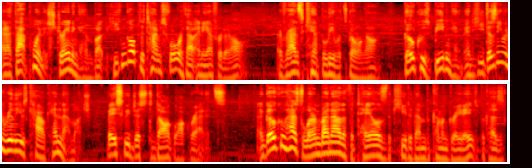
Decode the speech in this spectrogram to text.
and at that point it's straining him, but he can go up to times 4 without any effort at all. Raditz can't believe what's going on, Goku's beating him, and he doesn't even really use Kaioken that much, basically just to dog walk Raditz. And Goku has learned by now that the tail is the key to them becoming great apes because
